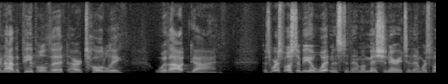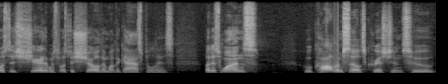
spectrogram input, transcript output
They're not the people that are totally without God. Because we're supposed to be a witness to them, a missionary to them. We're supposed to share them, we're supposed to show them what the gospel is. But as ones who call themselves Christians who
